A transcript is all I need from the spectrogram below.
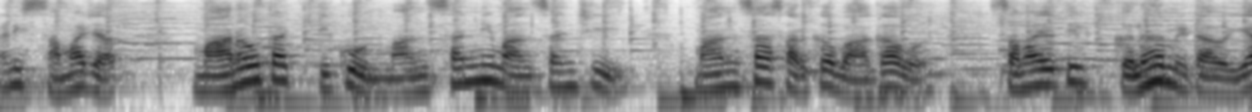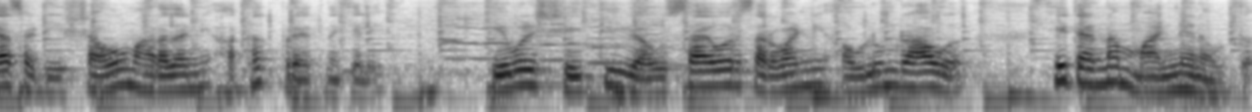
आणि समाजात मानवता टिकून माणसांनी माणसांची माणसासारखं वागावं समाजातील कलह मिटावं यासाठी शाहू महाराजांनी अथक प्रयत्न केले. केवळ शेती व्यवसायावर सर्वांनी अवलंबून राहावं हे त्यांना मान्य नव्हतं.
